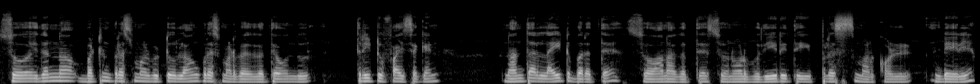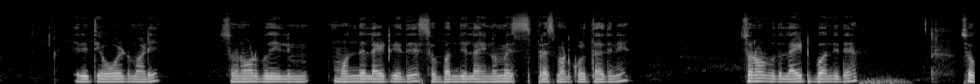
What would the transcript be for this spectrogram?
ಸೊ ಇದನ್ನು ಬಟನ್ ಪ್ರೆಸ್ ಮಾಡಿಬಿಟ್ಟು ಲಾಂಗ್ ಪ್ರೆಸ್ ಮಾಡಬೇಕಾಗುತ್ತೆ. ಒಂದು ತ್ರೀ ಟು ಫೈವ್ ಸೆಕೆಂಡ್ ನಂತರ ಲೈಟ್ ಬರುತ್ತೆ. ಸೊ ಆನ್ ಆಗುತ್ತೆ. ಸೊ ನೋಡ್ಬೋದು ಈ ರೀತಿ ಪ್ರೆಸ್ ಮಾಡ್ಕೊಂಡಿರಿ. ಈ ರೀತಿ ಹೋಲ್ಡ್ ಮಾಡಿ. ಸೊ ನೋಡ್ಬೋದು ಇಲ್ಲಿ ಮುಂದೆ ಲೈಟ್ಗಿದೆ ಸೊ ಬಂದಿಲ್ಲ. ಇನ್ನೊಮ್ಮೆ ಪ್ರೆಸ್ ಮಾಡ್ಕೊಳ್ತಾ ಇದ್ದೀನಿ. ಸೊ ನೋಡ್ಬೋದು ಲೈಟ್ ಬಂದಿದೆ. ಸೊ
